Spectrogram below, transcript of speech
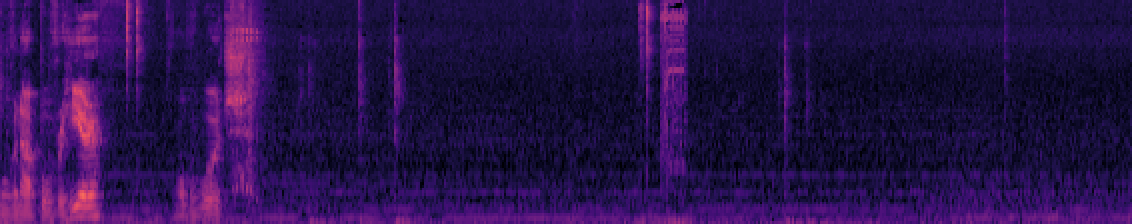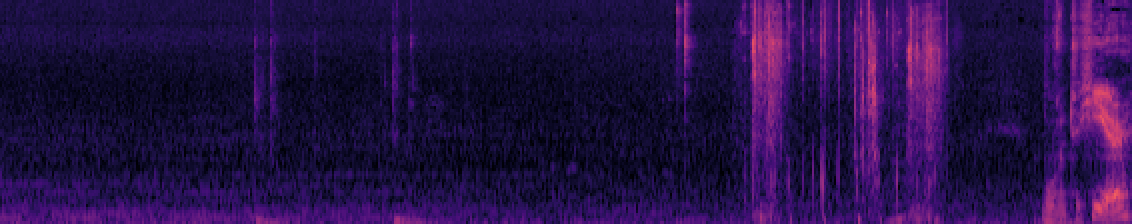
Moving up over here. Overwatch. Moving to here.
